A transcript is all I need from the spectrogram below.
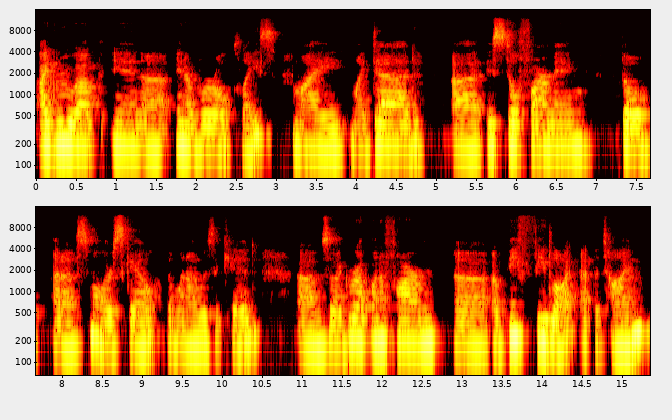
I grew up in a, in a rural place. My my dad uh, is still farming, though at a smaller scale than when I was a kid. Um, so I grew up on a farm, uh, a beef feedlot at the time.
